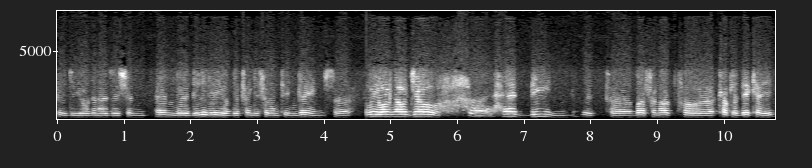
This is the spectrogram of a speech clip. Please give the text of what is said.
to the organization and the delivery of the 2017 games. we all know Joe had been with uh, for a couple of decades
